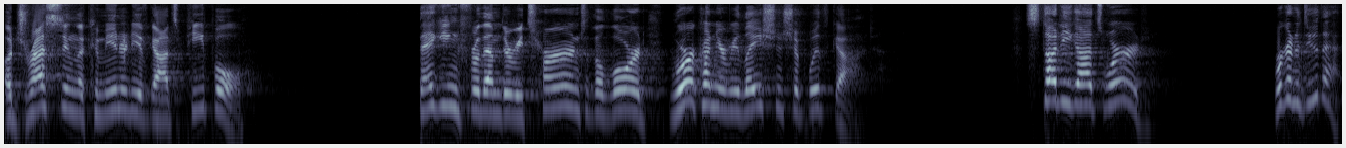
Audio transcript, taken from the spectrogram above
addressing the community of God's people, begging for them to return to the Lord. Work on your relationship with God, study God's word. We're going to do that.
